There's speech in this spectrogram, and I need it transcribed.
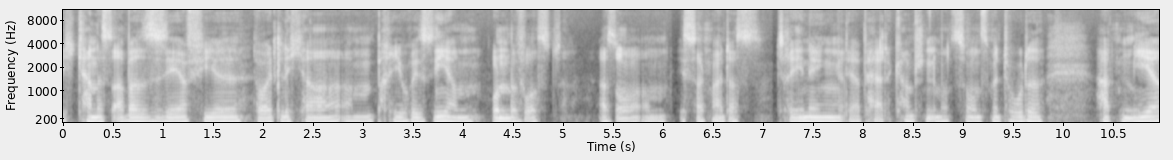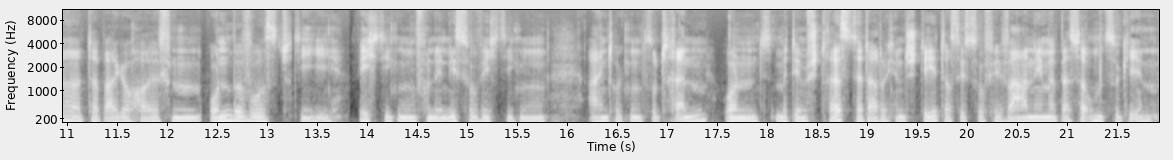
ich kann es aber sehr viel deutlicher ähm, priorisieren, unbewusst. Also ähm, ich sag mal, das Training der Perdekampfschen Emotionsmethode hat mir dabei geholfen, unbewusst die wichtigen von den nicht so wichtigen Eindrücken zu trennen und mit dem Stress, der dadurch entsteht, dass ich so viel wahrnehme, besser umzugehen.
